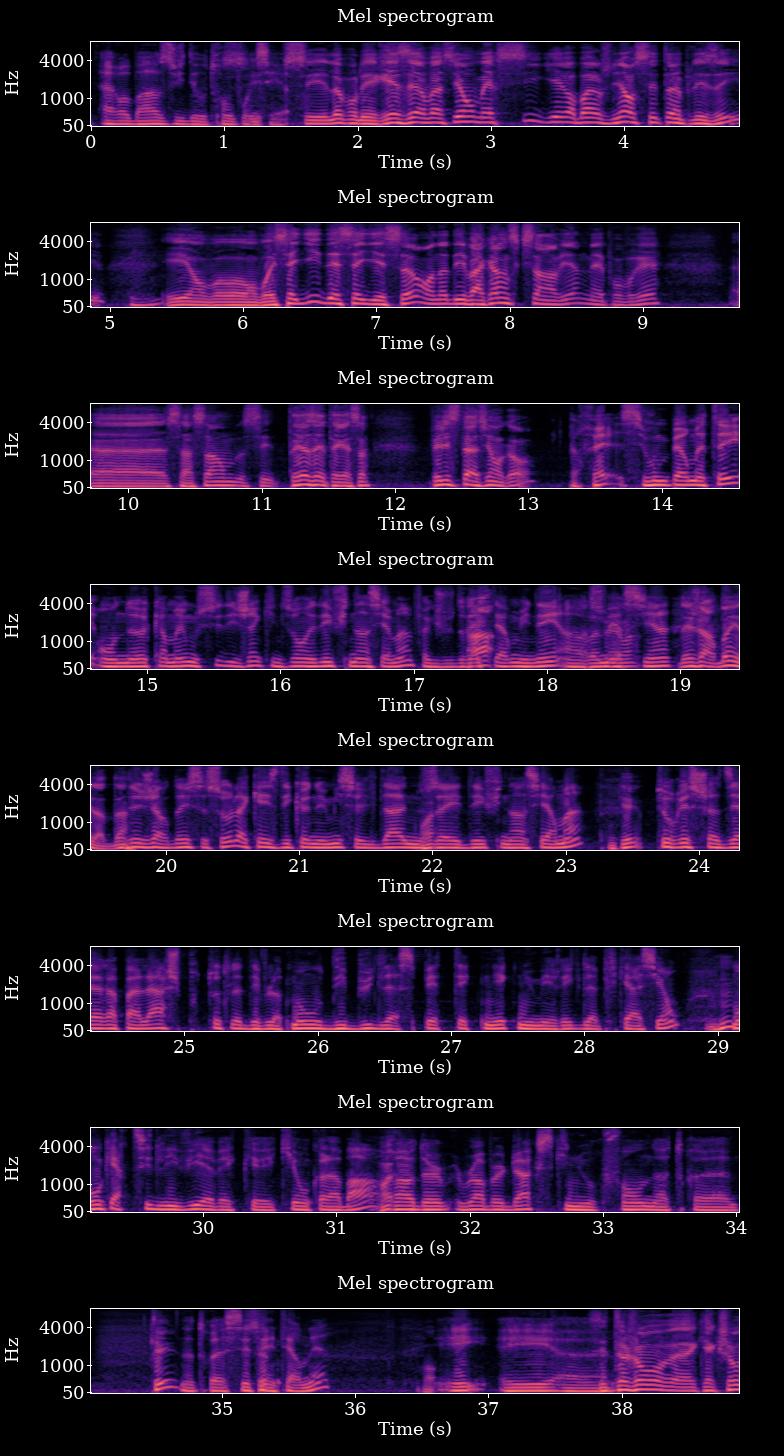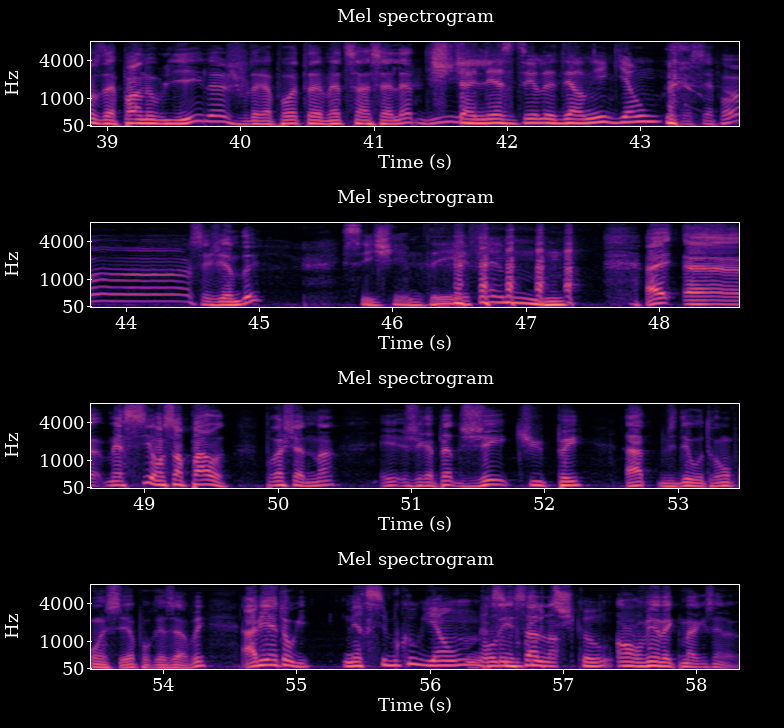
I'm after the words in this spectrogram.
arobase vidéotron.ca. C'est- là pour les réservations. Merci, Guy Robert Junior. C'est un plaisir. Et on va, on va essayer d'essayer ça. On a des vacances qui s'en viennent, mais pour vrai, euh, ça semble, c'est très intéressant. Félicitations encore. Parfait. Si vous me permettez, on a quand même aussi des gens qui nous ont aidés financièrement. Fait que je voudrais Ah, terminer en Assurément. remerciant Desjardins là-dedans. Desjardins, c'est ça. La Caisse d'économie solidaire nous Ouais. a aidés financièrement. OK. Touriste Chaudière-Appalaches pour tout le développement au début de l'aspect technique numérique de l'application. Mon quartier de Lévis avec euh, qui on collabore. Mhm. Ouais. Rubber, Rubber Ducks qui nous refont notre, euh, notre site Internet. Bon. Et, et euh, C'est toujours euh, quelque chose de pas en oublier. Là. Je voudrais pas te mettre ça à sellette, je Guy. te laisse dire le dernier, Guillaume. Je sais pas. C'est GMD. C'est JMD FM. Hey, euh, merci. On s'en reparle prochainement. Et je répète, gqp at vidéotron.ca pour réserver. À bientôt, Guy. Merci beaucoup, Guillaume. Pour Merci les beaucoup, salles, Chico. on revient avec Marie Saint-Laurent.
